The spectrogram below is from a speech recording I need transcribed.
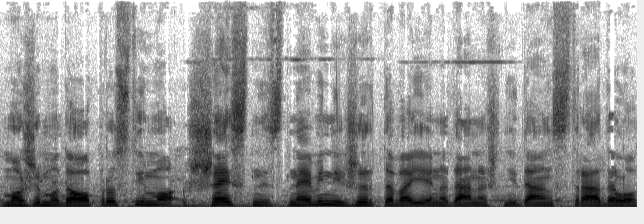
možemo da oprostimo. 16 nevinih žrtava je na današnji dan stradalo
